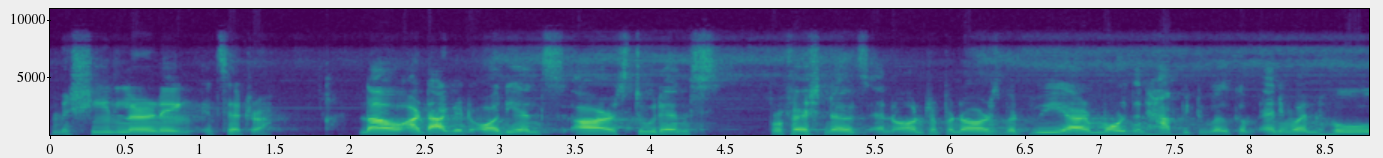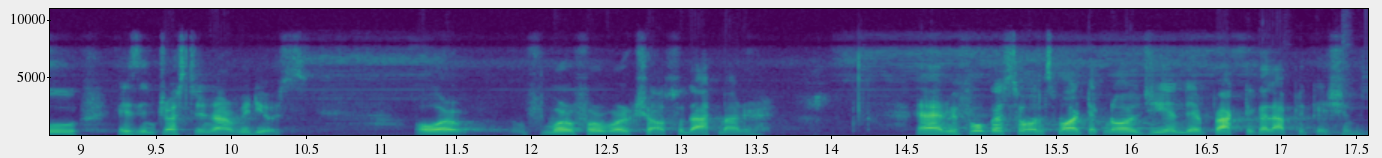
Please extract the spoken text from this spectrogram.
machine learning etc. Now our target audience are students professionals and entrepreneurs, but we are more than happy to welcome anyone who is interested in our videos or for, for workshops for that matter. And we focus on smart technology and their practical applications.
